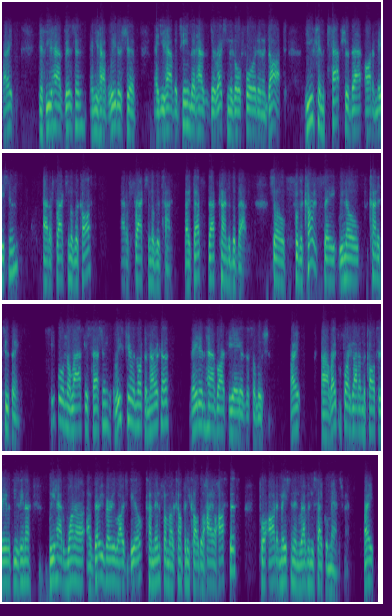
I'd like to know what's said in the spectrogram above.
right? If you have vision and you have leadership and you have a team that has a direction to go forward and adopt, you can capture that automation at a fraction of the cost, at a fraction of the time. Right? That's that's kind of the value. So for the current state, we know kind of two things. People in the last recession, at least here in North America, they didn't have RPA as a solution, right? Uh, right before I got on the call today with you, Zena, we had one a, a very, very large deal come in from a company called Ohio Hospice for automation and revenue cycle management, right?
